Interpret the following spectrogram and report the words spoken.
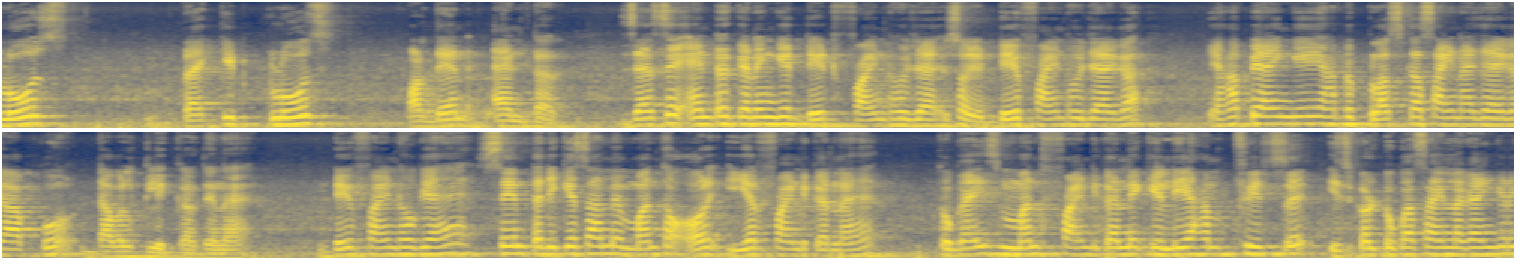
close bracket close और देन एंटर जैसे एंटर करेंगे डेट फाइंड हो जाए सॉरी डे फाइंड हो जाएगा। यहाँ पे आएँगे, यहाँ पे प्लस का साइन आ जाएगा आपको डबल क्लिक कर देना है। डे फाइंड हो गया है। सेम तरीके से हमें मंथ और ईयर फाइंड करना है। तो गाइज़ मंथ फाइंड करने के लिए हम फिर से इजकल टू का साइन लगाएँगे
